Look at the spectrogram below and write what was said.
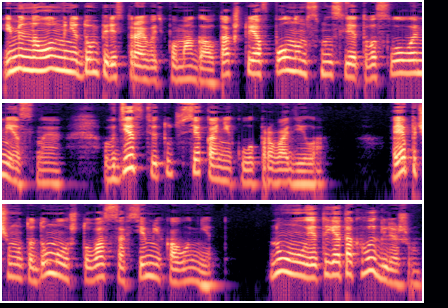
Именно он мне дом перестраивать помогал, так что я в полном смысле этого слова местная. В детстве тут все каникулы проводила. А я почему-то думала, что у вас совсем никого нет. Ну, это я так выгляжу.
